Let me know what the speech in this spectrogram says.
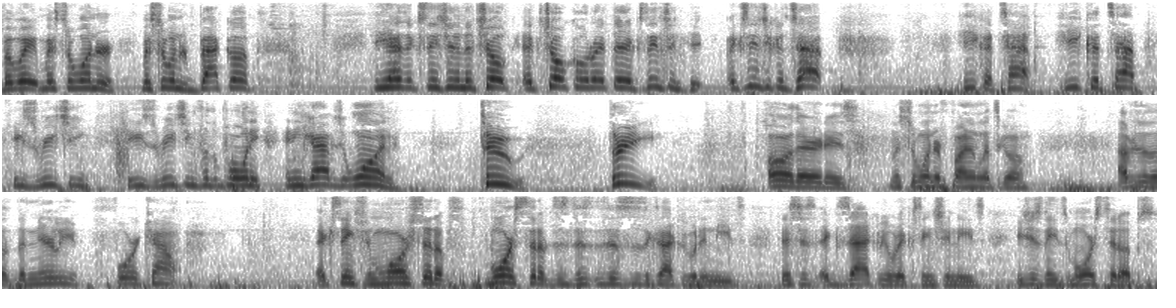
But wait, Mr. Wonder, Mr. Wonder, back up. He has Extinction in the choke, a chokehold right there. Extinction. Extension can tap. He could tap. He could tap. He's reaching. He's reaching for the pony, and he grabs it. One, two, three. Oh, there it is. Mr. Wonder finally lets go. After the, the nearly four count. Extinction, more sit-ups, more sit-ups. This, this, this is exactly what it needs. This is exactly what Extinction needs. He just needs more sit-ups.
